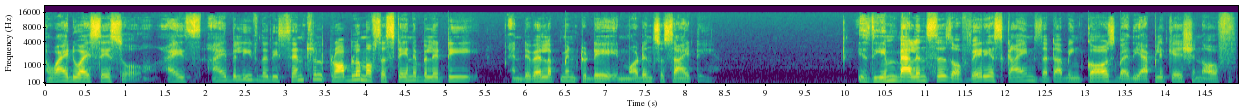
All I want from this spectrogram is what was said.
Why do I say so? I, I believe that the central problem of sustainability and development today in modern society is the imbalances of various kinds that are being caused by the application of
